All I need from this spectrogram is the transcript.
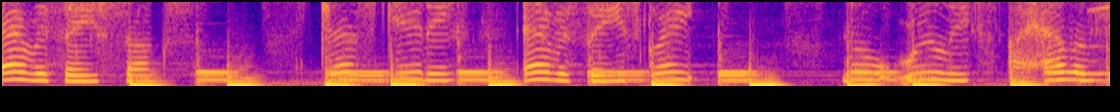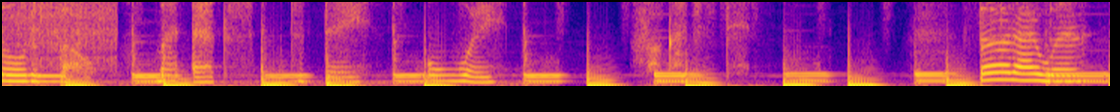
Everything sucks. Just kidding, everything is great. No, really, I haven't thought about my ex today. Oh, wait. Fuck, I just did. But I went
